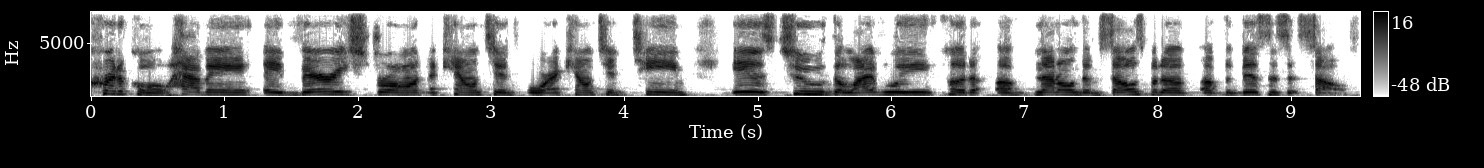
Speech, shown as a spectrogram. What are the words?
critical having a very strong accountant or accountant team is to the livelihood of not only themselves but of, of the business itself.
